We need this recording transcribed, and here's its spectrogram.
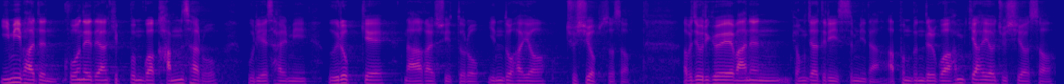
이미 받은 구원에 대한 기쁨과 감사로 우리의 삶이 의롭게 나아갈 수 있도록 인도하여 주시옵소서. 아버지 우리 교회에 많은 병자들이 있습니다. 아픈 분들과 함께하여 주시어서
